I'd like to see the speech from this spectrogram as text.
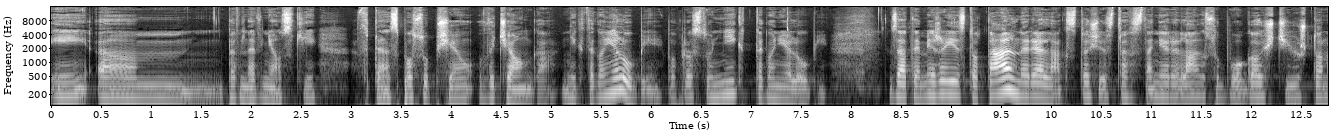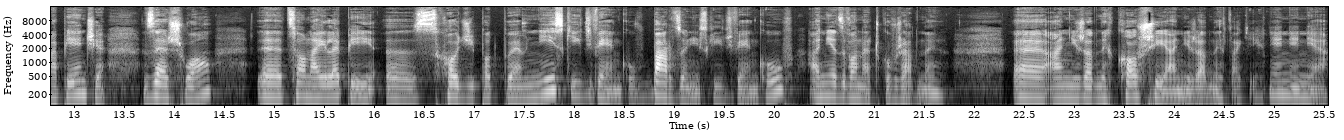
i um, pewne wnioski w ten sposób się wyciąga. Nikt tego nie lubi, po prostu nikt tego nie lubi. Zatem, jeżeli jest totalny relaks, ktoś jest w stanie relaksu, błogości, już to napięcie zeszło, co najlepiej e, schodzi pod wpływem niskich dźwięków, bardzo niskich dźwięków, a nie dzwoneczków żadnych, e, ani żadnych koszy, ani żadnych takich. Nie, nie, nie.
